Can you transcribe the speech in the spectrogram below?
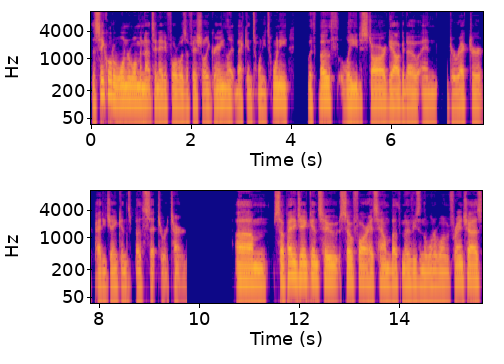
The sequel to Wonder Woman 1984 was officially greenlit back in 2020, with both lead star Gal Gadot and director Patty Jenkins both set to return. Um, so Patty Jenkins, who so far has helmed both movies in the Wonder Woman franchise,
